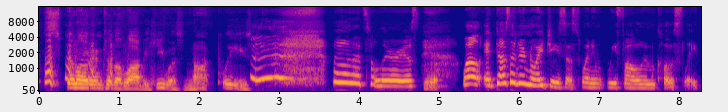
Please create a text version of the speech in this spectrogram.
spill out into the lobby he was not pleased Oh, that's hilarious. Yeah. Well, it doesn't annoy Jesus when we follow him closely.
